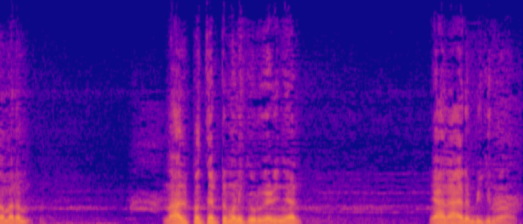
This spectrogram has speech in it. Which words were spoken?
സമരം നാൽപ്പത്തെട്ട് മണിക്കൂർ കഴിഞ്ഞാൽ ഞാൻ ആരംഭിക്കുന്നതാണ്.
